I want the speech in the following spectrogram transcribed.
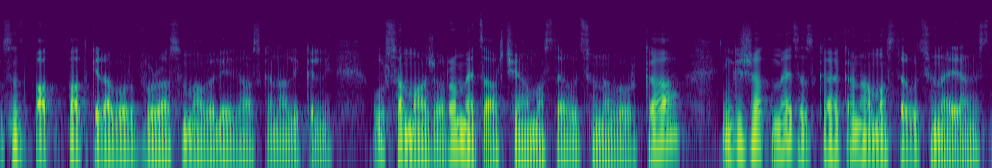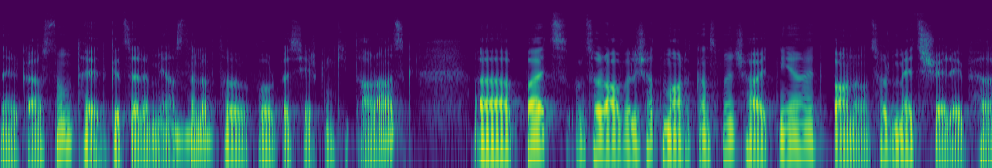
ասենց պատկերավոր որ ասեմ ավելի հասկանալի կլինի։ Ուրսա մաժորը մեծ արչի համաստեղությունը որ կա, ինքը շատ մեծ հսկայական համաստեղություն է իրանից ներկայացնում, թե այդ գծերը միացնելով, թե որպես երկնքի տարածք, բայց ոնց որ ավելի շատ մարդկանց մեջ հայտնի է այդ բանը, ոնց որ մեծ շերեփը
